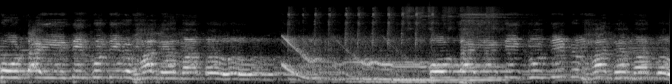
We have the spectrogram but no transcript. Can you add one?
বউটা এদিক ওদিক ভালে মাগো। বউটা এদিক ওদিক ভালে মাগো।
